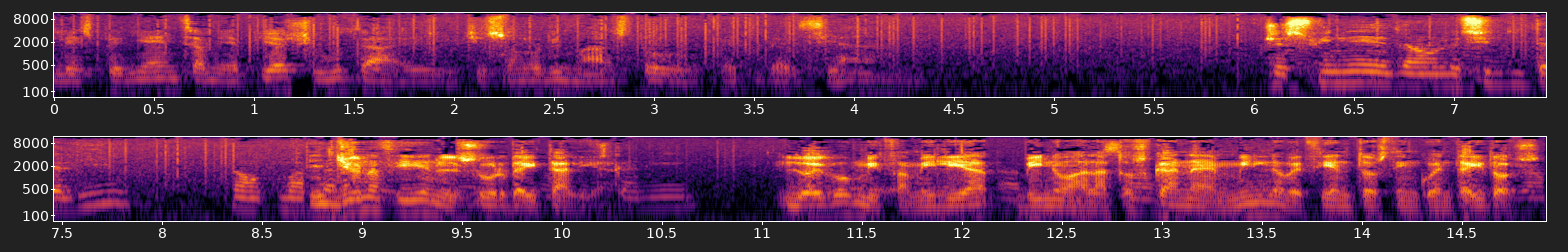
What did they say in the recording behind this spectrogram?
La experiencia me è piaciuta e ci sono rimasto per diversi anni. Yo nací en el sur de Italia. Luego mi familia vino a la Toscana en 1952.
